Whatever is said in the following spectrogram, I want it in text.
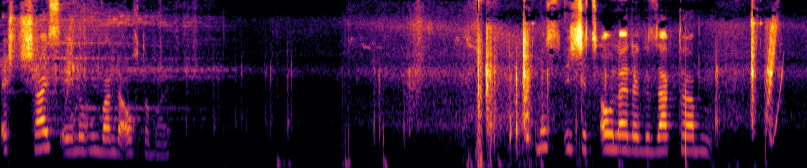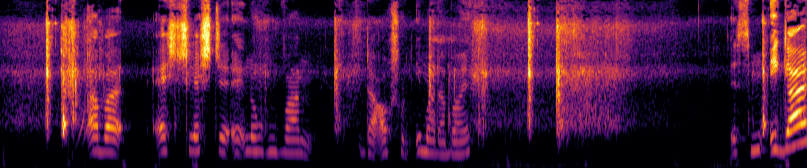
echt scheiß Erinnerungen waren da auch dabei. Muss ich jetzt auch leider gesagt haben. Aber echt schlechte Erinnerungen waren da auch schon immer dabei. Ist egal,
